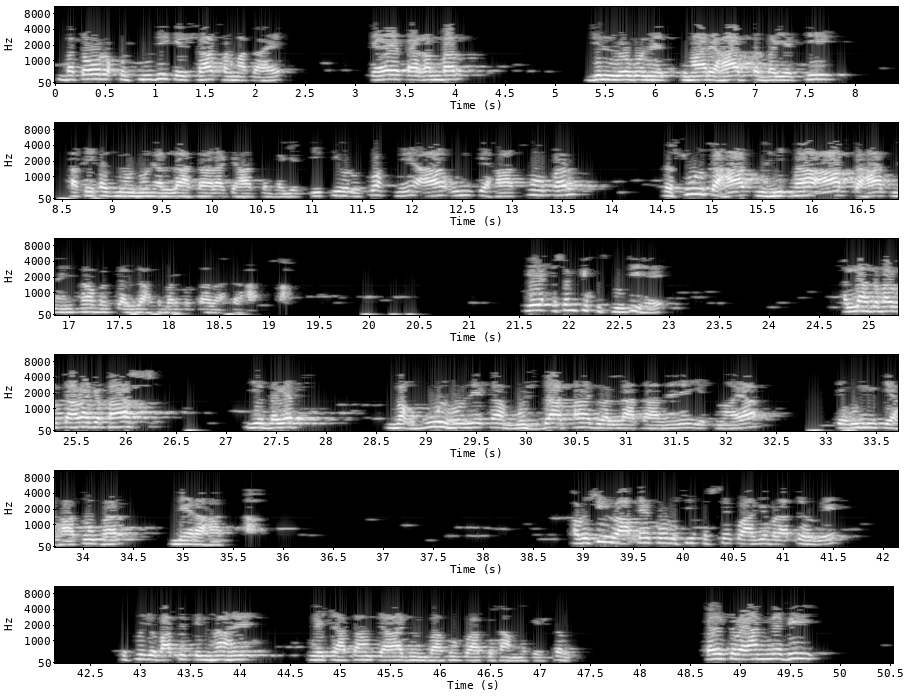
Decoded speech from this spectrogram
بطور خوشنودی کے ساتھ فرماتا ہے کہ اے پیغمبر، جن لوگوں نے تمہارے ہاتھ پر بیعت کی، حقیقت میں انہوں نے اللہ تعالیٰ کے ہاتھ پر بیعت کی تھی اور اس وقت میں ان کے ہاتھوں پر رسول کا ہاتھ نہیں تھا، آپ کا ہاتھ نہیں تھا، بلکہ اللہ تبارک تعالیٰ کا ہاتھ تھا۔ یہ قسم کی خوشبودی ہے۔ اللہ تبارک تعالیٰ کے پاس یہ بیعت مقبول ہونے کا مجدہ تھا جو اللہ تعالی نے یہ سنایا کہ ان کے ہاتھوں پر میرا ہاتھ تھا۔ اور اسی واقعے کو اور اسی قصے کو آگے بڑھاتے ہوئے اس میں جو باتیں پنہا ہیں میں چاہتا ہوں کہ آج ان باتوں کو آپ کے سامنے پیش کروں۔ کل کے بیان میں بھی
